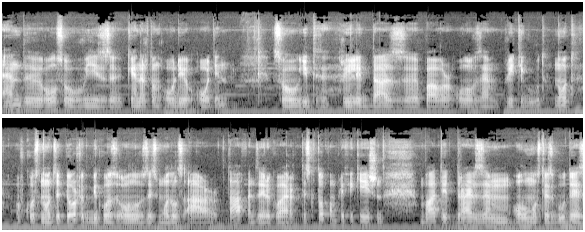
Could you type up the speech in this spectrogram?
and also with Kennerton Audio Odin. So it really does power all of them pretty good. Not of course not the perfect because all of these models are tough and they require desktop amplification but it drives them almost as good as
